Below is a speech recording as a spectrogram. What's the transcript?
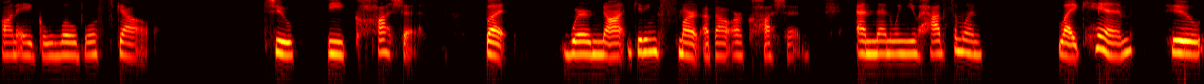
on a global scale to be cautious, but we're not getting smart about our caution. And then when you have someone like him who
